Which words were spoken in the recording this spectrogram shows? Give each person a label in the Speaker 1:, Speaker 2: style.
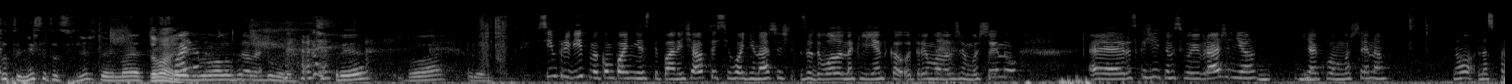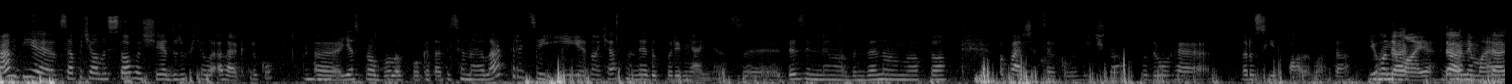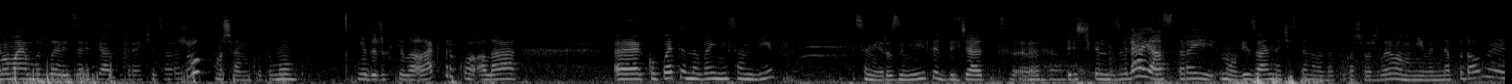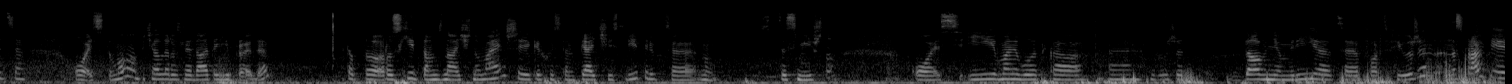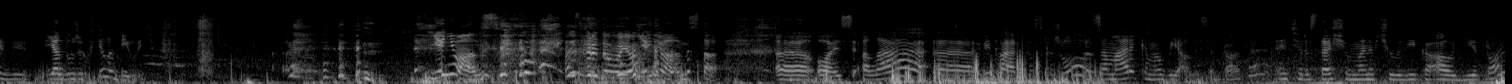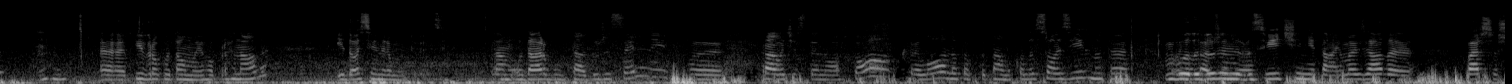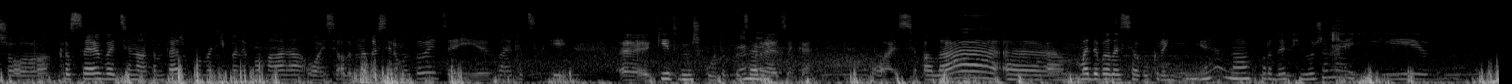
Speaker 1: Тут темніше, тут світліше, має
Speaker 2: Давай.
Speaker 1: Мало бути
Speaker 3: Добре.
Speaker 1: думали. Три, два, один.
Speaker 3: Всім привіт! Ми компанія Степанич Авто. Сьогодні наша задоволена клієнтка отримала вже машину. Е, розкажіть нам свої враження. Як вам машина?
Speaker 4: Ну насправді все почалось з того, що я дуже хотіла електрику. Е, Я спробувала покататися на електриці, і ну чесно, не до порівняння з дизельними бензиновими авто. По-перше, це екологічно. По-друге, розхід палива. Да. Його
Speaker 3: Ну, так,
Speaker 4: немає.
Speaker 3: так,
Speaker 4: Його немає.
Speaker 3: так.
Speaker 4: Ми маємо можливість заряджати, до речі, з гаражу машинку. Тому я дуже хотіла електрику, але е, купити новий Nissan Leaf, самі розумієте, бюджет е,
Speaker 3: Ну,
Speaker 4: трішки не дозволяє, а старий, ну, візуальна частина вона також важлива, мені він не подобається. Ось тому ми почали розглядати гібриди. Тобто розхід там значно менше, якихось там 5-6 літрів. Це ну це смішно. Ось, і в мене була така е, дуже давня мрія. Це Ford Fusion. Насправді я дуже хотіла білий. Є нюанс.
Speaker 3: Придумаю.
Speaker 4: Є нюанс, так. Е, ось, але е, відверто скажу, з Америки ми боялися брати через те, що в мене в чоловіка Audi e-tron.
Speaker 3: Мгм.
Speaker 4: Е, півроку тому його пригнали, і досі він ремонтується. Там удар був та дуже сильний в праву частину авто, крило, ну тобто там колесо зігнуте. Ми були
Speaker 3: так,
Speaker 4: дуже недосвідчені. Та, і ми взяли перше, що красиве, ціна там теж була ніби непогана. Ось, але вона досі ремонтується, і знаєте, це такий е, кіт в мішку, тобто це
Speaker 3: Мгм.
Speaker 4: ризики. Ось, але е, ми дивилися в Україні на Ford Fusion і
